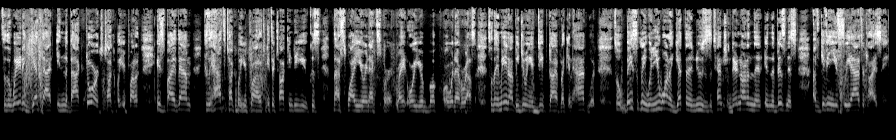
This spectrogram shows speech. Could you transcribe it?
So the way to get that in the back door to talk about your product is by them because they have to talk about your product if they're talking to you because that's why you're an expert, right? Or your book or whatever else. So they may not be doing a deep dive like an ad would. So basically when you want to get the news's attention, they're not in the, in the business of giving you free advertising advertising.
